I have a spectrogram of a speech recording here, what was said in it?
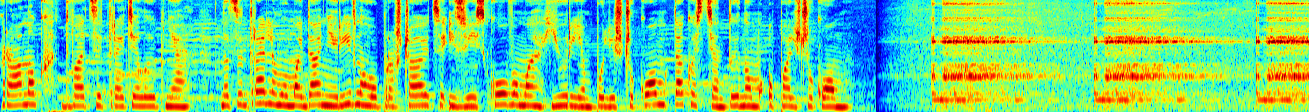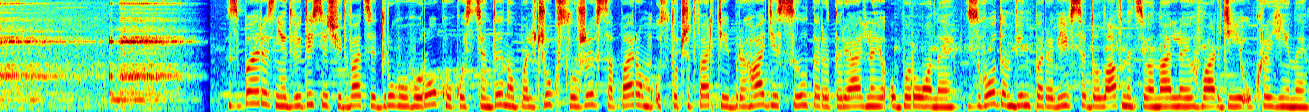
Ранок, 23 липня. На центральному майдані Рівного прощаються із військовими Юрієм Поліщуком та Костянтином Опальчуком. З березня 2022 року Костянтин Опальчук служив сапером у 104-й бригаді Сил територіальної оборони. Згодом він перевівся до лав Національної гвардії України.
